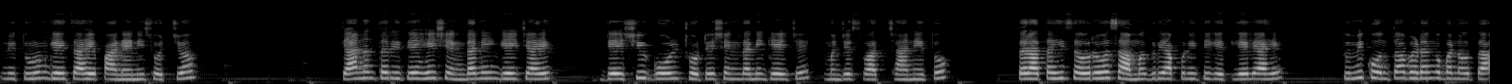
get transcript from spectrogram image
नितळून घ्यायचं आहे पाण्याने स्वच्छ. त्यानंतर इथे हे शेंगदाणे घ्यायचे आहेत. देशी गोल छोटे शेंगदाणे घ्यायचे म्हणजे स्वाद छान येतो. तर आता ही सर्व सामग्री आपण इथे घेतलेली आहे. तुम्ही कोणता भडंग बनवता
